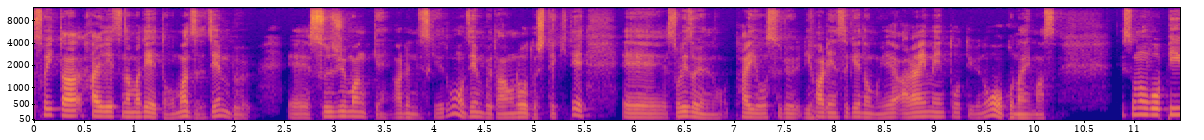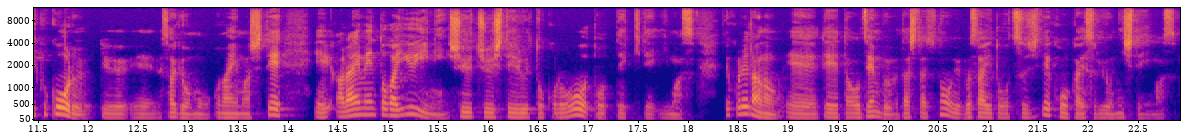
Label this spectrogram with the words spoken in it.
そういった配列生データをまず全部え数十万件あるんですけれども、全部ダウンロードしてきて、えそれぞれの対応するリファレンスゲノムやアライメントというのを行います。その後、ピークコールという作業も行いまして、アライメントが優位に集中しているところを取ってきています。でこれらのデータを全部私たちのウェブサイトを通じて公開するようにしています。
